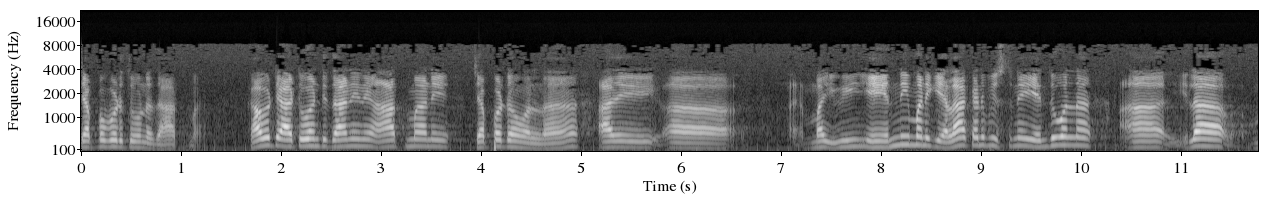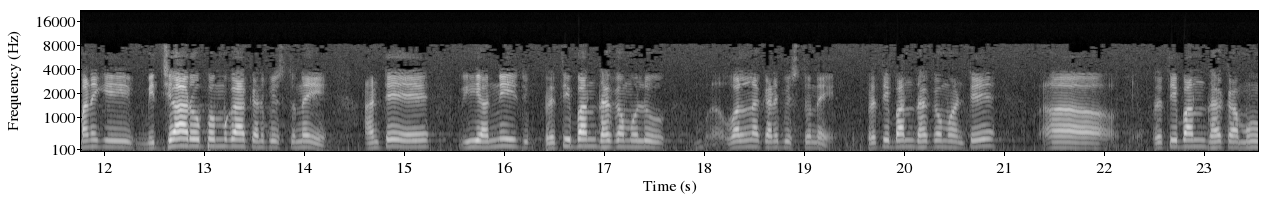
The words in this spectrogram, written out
చెప్పబడుతూ ఉన్నది ఆత్మ. కాబట్టి అటువంటి దానిని ఆత్మ అని చెప్పడం వలన అది ఎన్ని ఇవన్నీ మనకి ఎలా కనిపిస్తున్నాయి ఎందువలన ఇలా మనకి మిథ్యారూపముగా కనిపిస్తున్నాయి అంటే ఈ అన్ని ప్రతిబంధకములు వలన కనిపిస్తున్నాయి. ప్రతిబంధకం అంటే ప్రతిబంధకము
